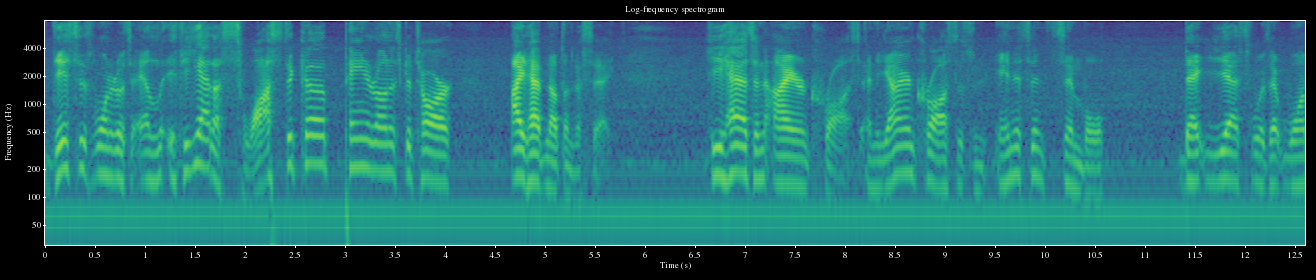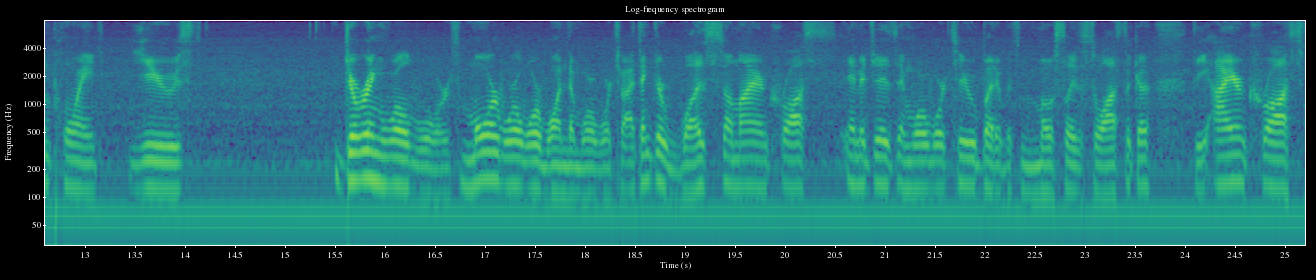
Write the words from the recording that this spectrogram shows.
this is one of those and if he had a swastika painted on his guitar i'd have nothing to say. He has an iron cross and the iron cross is an innocent symbol that yes was at one point used during World Wars, more World War One than World War Two. I think there was some Iron Cross images in World War Two, but it was mostly the swastika. The Iron Cross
